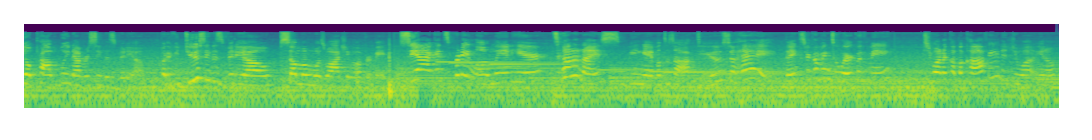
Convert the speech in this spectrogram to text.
you'll probably never see this video. But if you do see this video, someone was watching over me. So yeah, it gets pretty lonely in here. It's kind of nice being able to talk to you. So hey, thanks for coming to work with me. Did you want a cup of coffee? Did you want, you know,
